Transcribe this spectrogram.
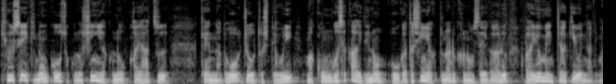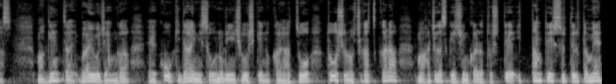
急性期脳梗塞の新薬の開発、権などを譲渡しており、まあ、今後世界での大型新薬となる可能性があるバイオメンチャー企業になります。まあ、現在、バイオジェンが、えー、後期第2層の臨床試験の開発を当初の4月から、まあ、8月下旬からとして一旦停止しているため、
